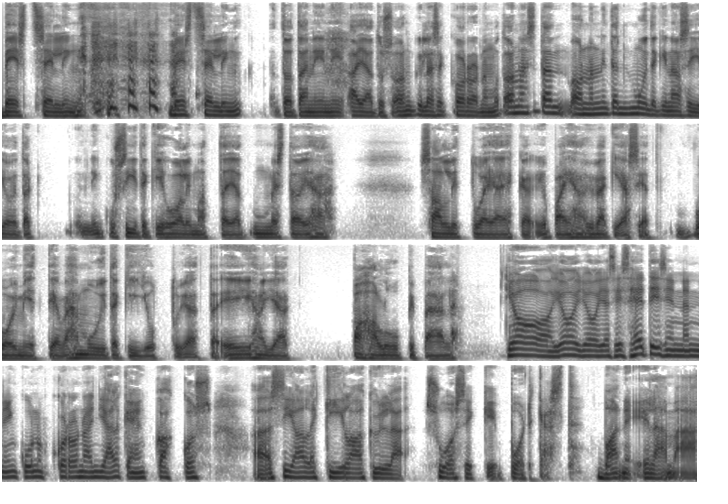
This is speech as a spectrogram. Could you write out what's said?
best selling, best selling tota niin, niin ajatus on kyllä se korona, mutta onhan, sitä, onhan niitä nyt muitakin asioita niin kuin siitäkin huolimatta ja mun mielestä on ihan sallittua ja ehkä jopa ihan hyväkin asia, että voi miettiä vähän muitakin juttuja, että ei ihan jää paha luuppi päälle. Joo, joo, joo. Ja siis heti sinne niin kuin koronan jälkeen kakkos äh, sijalle kiilaa kyllä suosikki podcast Van elämää.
